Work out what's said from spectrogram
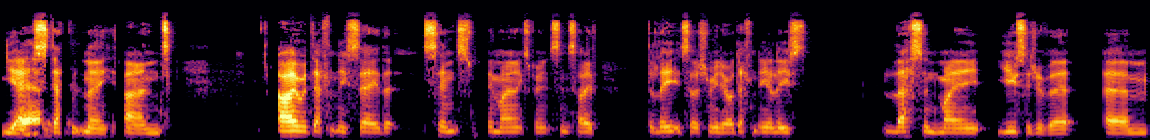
Yes, definitely. And I would definitely say that since, in my own experience, since I've deleted social media, I've definitely at least lessened my usage of it. Um,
